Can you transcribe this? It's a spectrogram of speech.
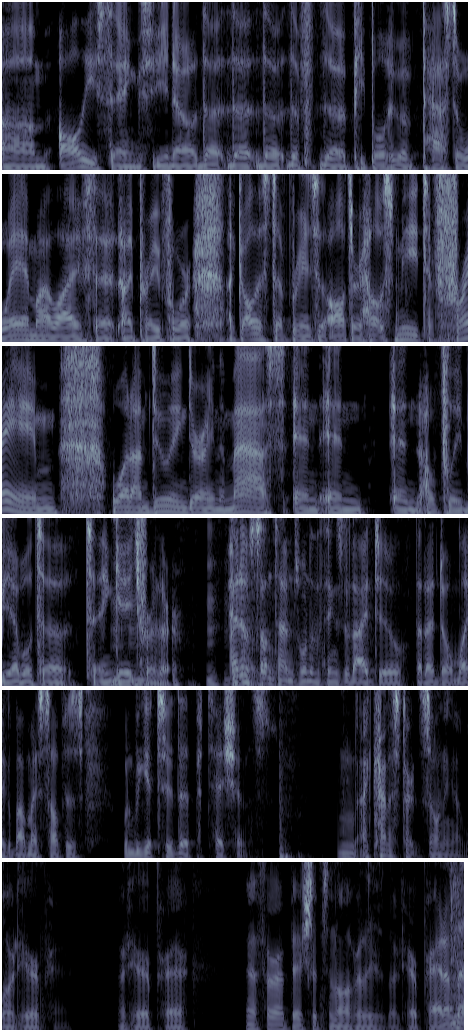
um, all these things, you know, the, the, the, the, the people who have passed away in my life that I pray for, like all this stuff bringing to the altar helps me to frame what I'm doing during the mass and, and, and hopefully be able to, to engage further. I know sometimes one of the things that I do that I don't like about myself is when we get to the petitions, mm, I kind of start zoning out, Lord, hear a prayer. Lord, hear a prayer. Uh, for our bishops and all of our leaders, Lord, hear a prayer. And I'm not,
